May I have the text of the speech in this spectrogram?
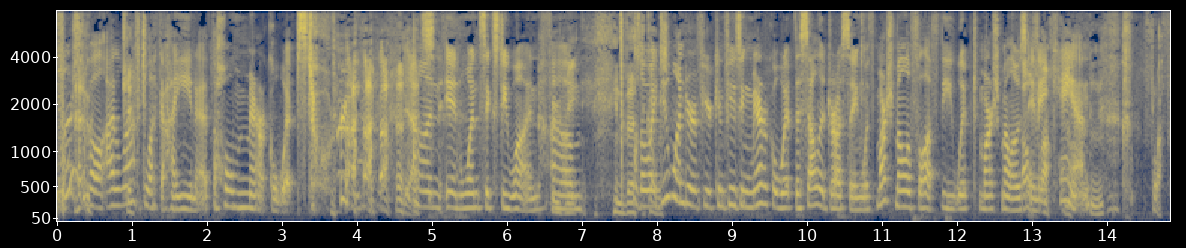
First of all, I laughed like a hyena at the whole Miracle Whip story on, in 161. Um, Although I do wonder if you're confusing Miracle Whip, the salad dressing, with marshmallow fluff, the whipped marshmallows Oh, in fluff. a can. Fluff.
